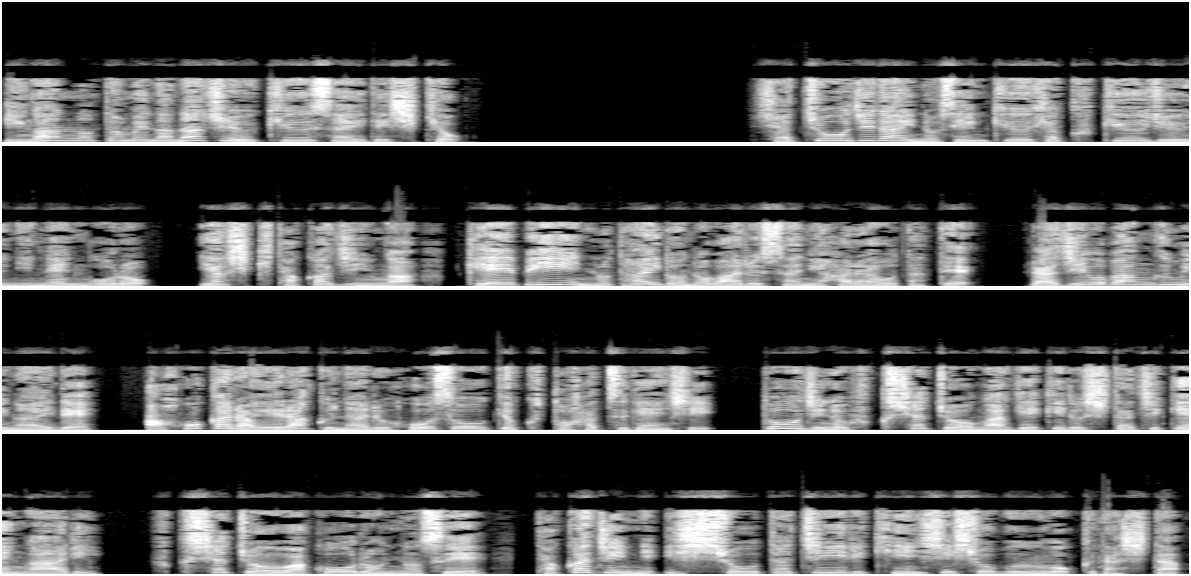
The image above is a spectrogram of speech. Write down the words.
胃がんのため79歳で死去。社長時代の1992年頃、屋敷隆人が警備員の態度の悪さに腹を立て、ラジオ番組内でアホから偉くなる放送局と発言し、当時の副社長が激怒した事件があり、副社長は口論の末、高人に一生立ち入り禁止処分を下した。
